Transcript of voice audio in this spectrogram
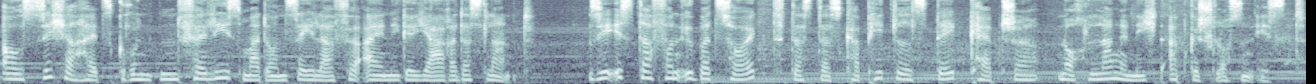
Aus Sicherheitsgründen verließ Madonsela für einige Jahre das Land. Sie ist davon überzeugt, dass das Kapitel State Capture noch lange nicht abgeschlossen ist.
